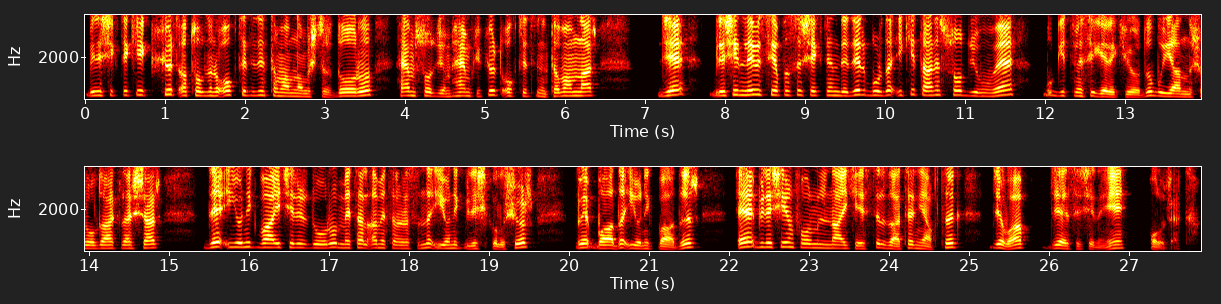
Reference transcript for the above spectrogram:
Bileşikteki kükürt atomları oktetini tamamlamıştır. Doğru. Hem sodyum hem kükürt oktetini tamamlar. C. Bileşiğin Lewis yapısı şeklindedir. Burada iki tane sodyum ve bu gitmesi gerekiyordu. Bu yanlış oldu arkadaşlar. D. iyonik bağ içerir doğru. Metal ametal arasında iyonik bileşik oluşur. Ve bağ da iyonik bağdır. E. Bileşiğin formülü Na2S'tir. Zaten yaptık. Cevap C seçeneği olacak.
